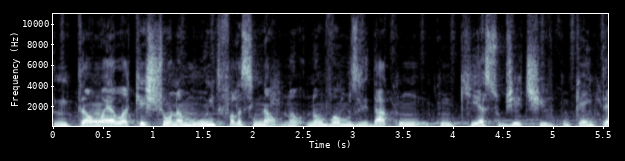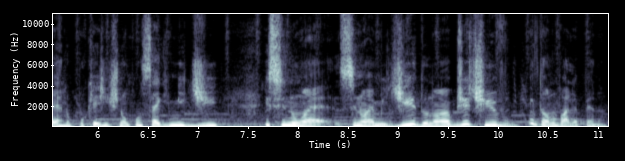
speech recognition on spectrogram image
então ela questiona muito, fala assim: não, não, não vamos lidar com, com o que é subjetivo, com o que é interno, porque a gente não consegue medir. E se não é, se não é medido, não é objetivo. Então não vale a pena.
